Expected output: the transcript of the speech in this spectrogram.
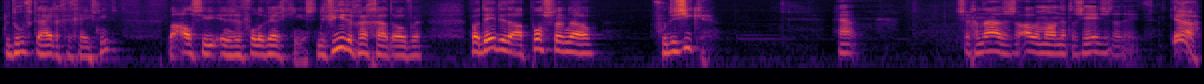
bedroeft de Heilige Geest niet. Maar als hij in zijn volle werking is. De vierde vraag gaat over... Wat deden de apostelen nou voor de zieken? ja. Ze genazen ze allemaal net als Jezus dat deed. Ja,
